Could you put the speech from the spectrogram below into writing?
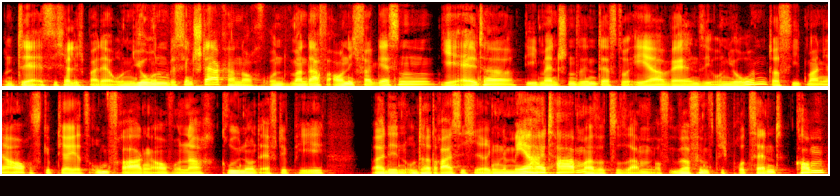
Und der ist sicherlich bei der Union ein bisschen stärker noch. Und man darf auch nicht vergessen, je älter die Menschen sind, desto eher wählen sie Union. Das sieht man ja auch. Es gibt ja jetzt Umfragen auf und nach Grüne und FDP bei den unter 30-Jährigen eine Mehrheit haben, also zusammen auf über 50 Prozent kommen.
